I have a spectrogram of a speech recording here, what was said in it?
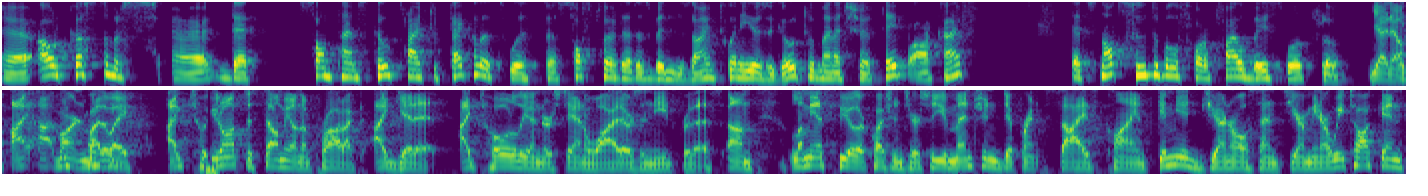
uh, our customers uh, that sometimes still try to tackle it with software that has been designed 20 years ago to manage a tape archive, that's not suitable for a file-based workflow. Yeah, no, I, I Martin. By the way, I to, you don't have to sell me on the product. I get it. I totally understand why there's a need for this. Um, let me ask a few other questions here. So you mentioned different size clients. Give me a general sense here. I mean, are we talking?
